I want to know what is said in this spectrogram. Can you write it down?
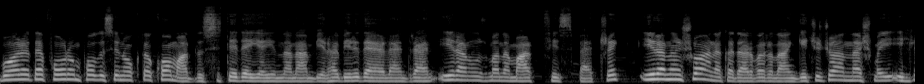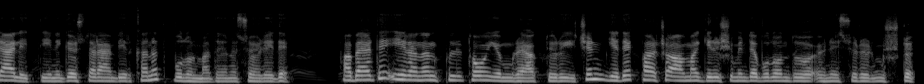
Bu arada forumpolicy.com adlı sitede yayınlanan bir haberi değerlendiren İran uzmanı Mark Fitzpatrick, İran'ın şu ana kadar varılan geçici anlaşmayı ihlal ettiğini gösteren bir kanıt bulunmadığını söyledi. Haberde İran'ın plütonyum reaktörü için yedek parça alma girişiminde bulunduğu öne sürülmüştü.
